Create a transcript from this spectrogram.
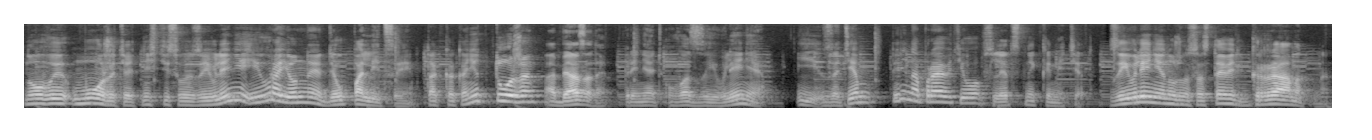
Но вы можете отнести свое заявление и в районный отдел полиции, так как они тоже обязаны принять у вас заявление и затем перенаправить его в Следственный комитет. Заявление нужно составить грамотно,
